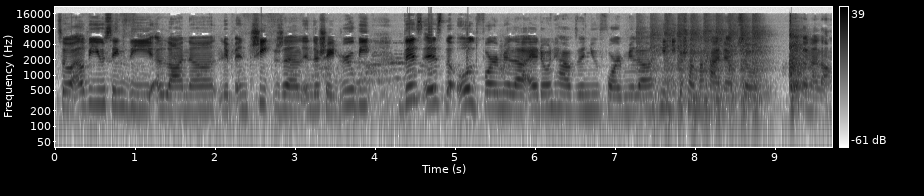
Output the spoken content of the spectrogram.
So, I'll be using the Alana Lip and Cheek Gel in the shade Ruby. This is the old formula. I don't have the new formula. Hindi ko siya mahanap. So, ito na lang.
